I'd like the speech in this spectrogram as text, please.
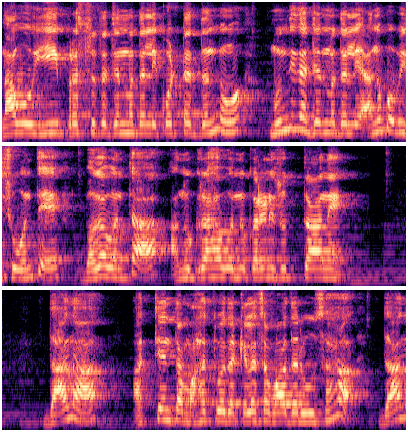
ನಾವು ಈ ಪ್ರಸ್ತುತ ಜನ್ಮದಲ್ಲಿ ಕೊಟ್ಟದ್ದನ್ನು ಮುಂದಿನ ಜನ್ಮದಲ್ಲಿ ಅನುಭವಿಸುವಂತೆ ಭಗವಂತ ಅನುಗ್ರಹವನ್ನು ಕರುಣಿಸುತ್ತಾನೆ. ದಾನ ಅತ್ಯಂತ ಮಹತ್ವದ ಕೆಲಸವಾದರೂ ಸಹ ದಾನ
